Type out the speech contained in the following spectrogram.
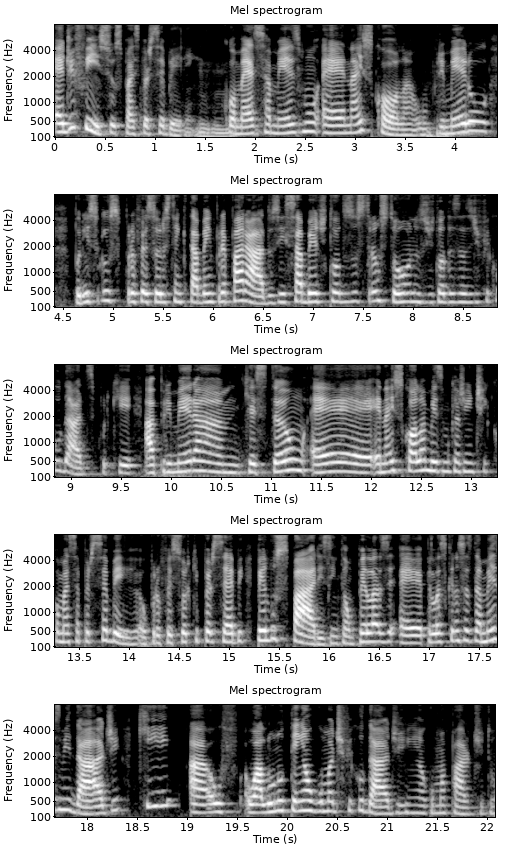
É difícil os pais perceberem. Uhum. Começa mesmo é, na escola. O uhum. primeiro, por isso que os professores têm que estar bem preparados e saber de todos os transtornos, de todas as dificuldades, porque a primeira questão é, é na escola mesmo que a gente começa a perceber. É o professor que percebe pelos pares, então pelas, é, pelas crianças da mesma idade, que a, o, o, aluno tem alguma dificuldade em alguma parte do,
